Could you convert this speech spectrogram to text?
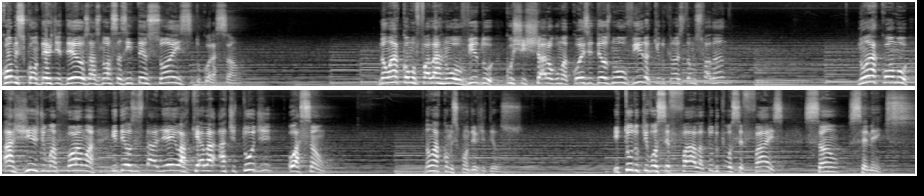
como esconder de Deus as nossas intenções do coração. Não há como falar no ouvido, cochichar alguma coisa e Deus não ouvir aquilo que nós estamos falando. Não há como agir de uma forma e Deus está alheio àquela atitude ou ação. Não há como esconder de Deus. E tudo que você fala, tudo que você faz, são sementes.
